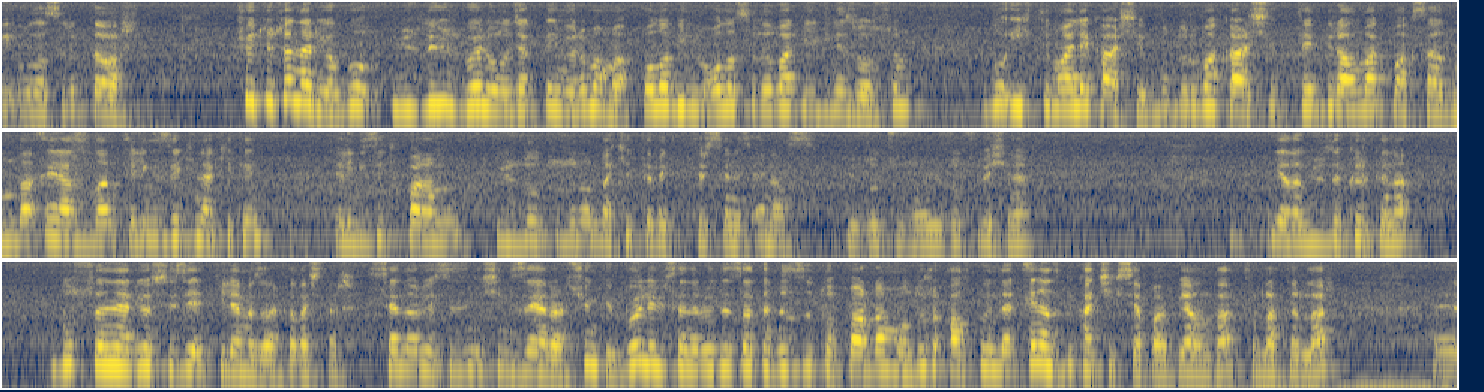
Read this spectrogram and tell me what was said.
bir olasılık da var. Kötü senaryo bu %100 böyle olacak demiyorum ama olabilme olasılığı var bilginiz olsun. Bu ihtimale karşı, bu duruma karşı tedbir almak maksadında en azından elinizdeki nakitin, elinizdeki paranın %30'unu nakitle bekletirseniz en az %30'unu, %35'ine ya da %40'ına bu senaryo sizi etkilemez arkadaşlar. Senaryo sizin işinize yarar. Çünkü böyle bir senaryoda zaten hızlı toparlanma olur. Altcoin'ler en az birkaç x yapar bir anda fırlatırlar. Ee,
